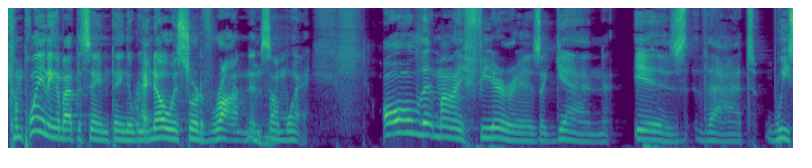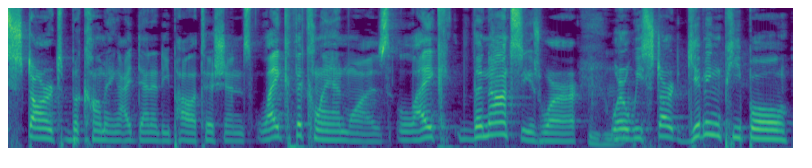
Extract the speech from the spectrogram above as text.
complaining about the same thing that we know is sort of rotten in some way. All that my fear is again is that we start becoming identity politicians like the Klan was, like the Nazis were, mm-hmm. where we start giving people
